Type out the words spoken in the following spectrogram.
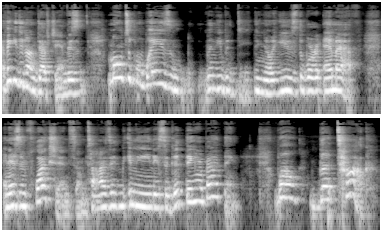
I think he did on Def Jam. There's multiple ways when you would you know use the word MF and its inflection. Sometimes it, it means it's a good thing or a bad thing. Well, the talk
